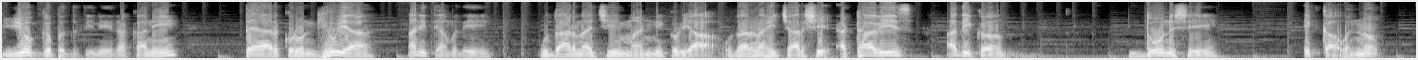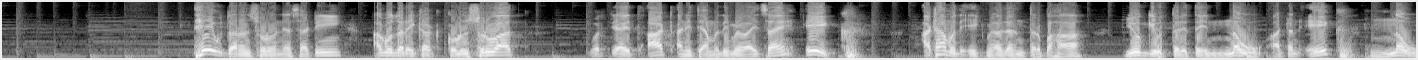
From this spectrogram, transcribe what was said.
योग्य पद्धतीने रकाने तयार करून घेऊया आणि त्यामध्ये उदाहरणाची मांडणी करूया. उदाहरण आहे चारशे अठ्ठावीस अधिक दोनशे एक्कावन्न. हे उदाहरण सोडवण्यासाठी अगोदर एकाकडून सुरुवात वरती आहेत आठ आणि त्यामध्ये मिळवायचं आहे एक. आठामध्ये एक मिळवल्यानंतर पहा योग्य उत्तर येते नऊ. आठ आणि एक नऊ.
